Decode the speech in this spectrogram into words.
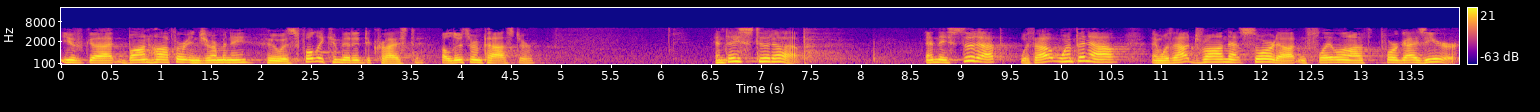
You've got Bonhoeffer in Germany, who was fully committed to Christ, a Lutheran pastor. And they stood up and they stood up without wimping out and without drawing that sword out and flailing off the poor guy's ear.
